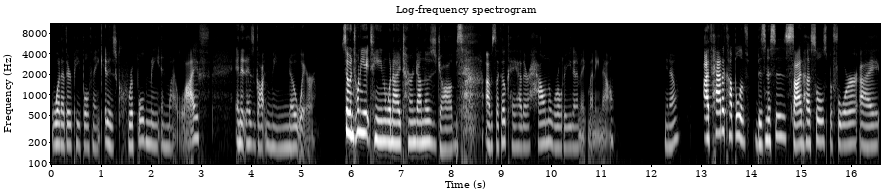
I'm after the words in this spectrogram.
what other people think. It has crippled me in my life and it has gotten me nowhere. So in 2018, when I turned down those jobs, I was like, okay, Heather, how in the world are you going to make money now? You know? I've had a couple of businesses, side hustles before. I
